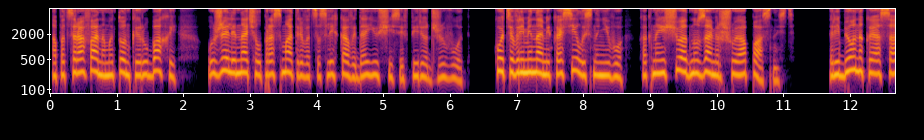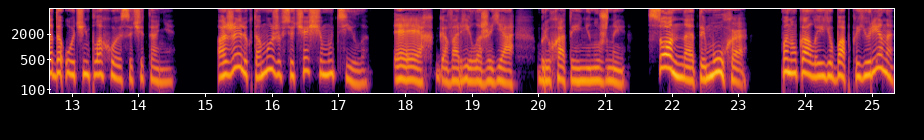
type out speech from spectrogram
а под сарафаном и тонкой рубахой у Жели начал просматриваться слегка выдающийся вперед живот. Котя временами косилась на него, как на еще одну замершую опасность. Ребенок и осада — очень плохое сочетание. А Желю к тому же все чаще мутило. «Эх, — говорила же я, — брюхатые не нужны. «Сонная ты, муха!» — понукала ее бабка Юрена,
